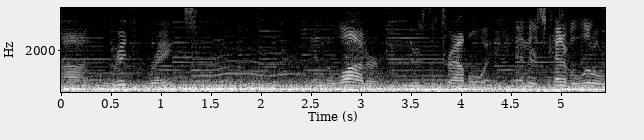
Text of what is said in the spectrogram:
uh, bridge breaks and the water, there's a travel way, and there's kind of a little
